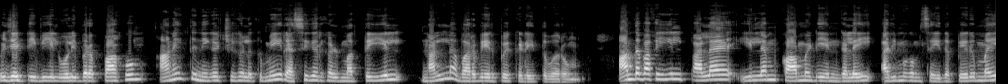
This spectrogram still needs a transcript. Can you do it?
விஜய் டிவியில் ஒளிபரப்பாகும் அனைத்து நிகழ்ச்சிகளுக்குமே ரசிகர்கள் மத்தியில் நல்ல வரவேற்பு கிடைத்து வரும். அந்த வகையில் பல இளம் காமெடியன்களை அறிமுகம் செய்த பெருமை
